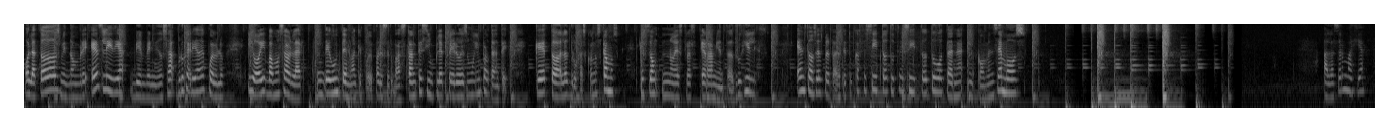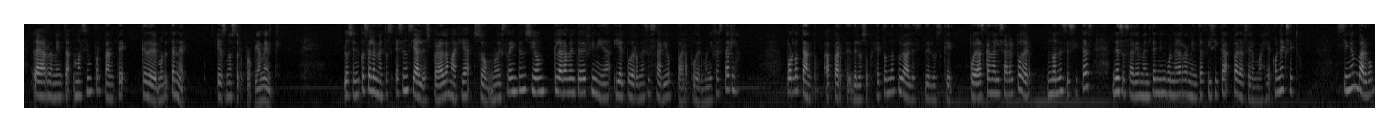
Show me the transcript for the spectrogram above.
Hola a todos, mi nombre es Lidia, bienvenidos a Brujería de Pueblo y hoy vamos a hablar de un tema que puede parecer bastante simple, pero es muy importante que todas las brujas conozcamos, que son nuestras herramientas brujiles. Entonces prepárate tu cafecito, tu tecito, tu botana y comencemos. Al hacer magia, la herramienta más importante que debemos de tener es nuestra propia mente. Los únicos elementos esenciales para la magia son nuestra intención claramente definida y el poder necesario para poder manifestarla. Por lo tanto, aparte de los objetos naturales de los que puedas canalizar el poder, no necesitas necesariamente ninguna herramienta física para hacer magia con éxito. Sin embargo,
